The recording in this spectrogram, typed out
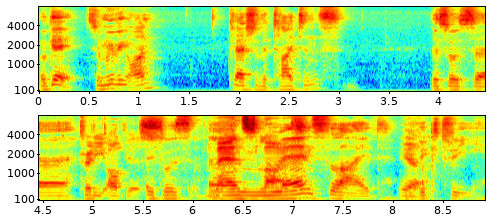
Okay, so moving on, Clash of the Titans. This was uh, Pretty obvious. it was a landslide landslide Yeah. victory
